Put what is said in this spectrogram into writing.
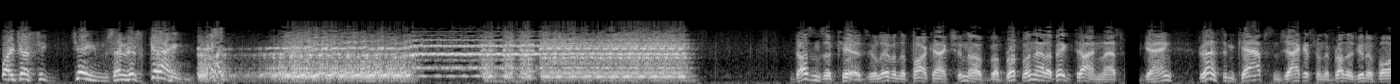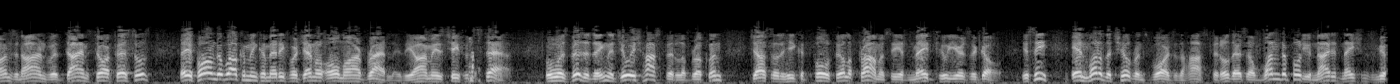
by Jesse James and his gang. Dozens of kids who live in the park action of uh, Brooklyn had a big time last week, gang. Dressed in caps and jackets from the brothers' uniforms and armed with dime store pistols, they formed a welcoming committee for General Omar Bradley, the Army's chief of staff, who was visiting the Jewish hospital of Brooklyn just so that he could fulfill a promise he had made two years ago. You see, in one of the children's wards of the hospital, there's a wonderful United Nations mural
